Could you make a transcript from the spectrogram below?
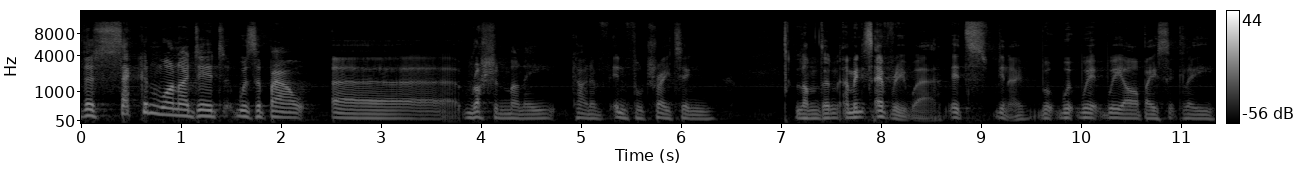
the second one I did was about uh, Russian money kind of infiltrating London. I mean, it's everywhere. It's, you know, we, we, we are basically.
